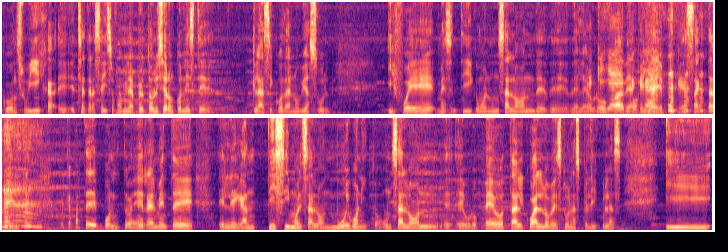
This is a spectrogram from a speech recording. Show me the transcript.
con su hija, eh, etcétera. Se hizo familiar, pero todo lo hicieron con este clásico Danubio azul. y fue, me sentí como en un salón de, de- de la Europa aquella de aquella época, exactamente. Porque aparte bonito, ¿eh? realmente elegantísimo el salón, muy bonito, un salón eh, europeo tal cual lo ves tú en las películas. Y,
